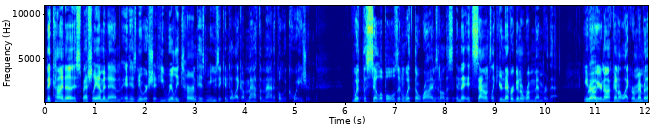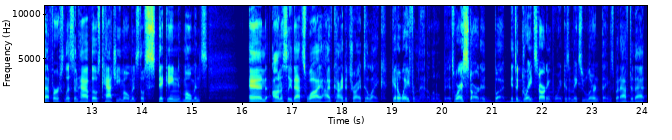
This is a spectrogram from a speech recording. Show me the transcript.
they kind of, especially Eminem and his newer shit, he really turned his music into like a mathematical equation with the syllables and with the rhymes and all this. And it sounds like you're never gonna remember that. You know, Right. you're not gonna like remember that first listen, have those catchy moments, those sticking moments. And honestly, that's why I've kind of tried to like get away from that a little bit. It's where I started, but it's a great starting point because it makes you learn things. But after that,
